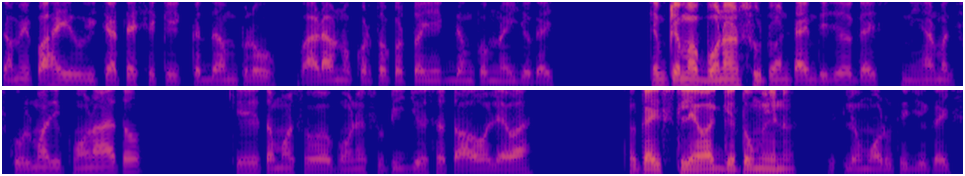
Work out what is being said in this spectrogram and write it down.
તમે પાસે એવું વિચારતા છે કે એકદમ પેલો વાડાનો કરતો કરતો એકદમ કમ નહીં જો ગાઈસ. કેમ કે એમાં ભોણાનો છૂટવાનો ટાઈમ થઈ ગયો ગાઈસ. નિહાળમાંથી સ્કૂલમાંથી ફોન આવ્યો હતો કે તમારો ભોણે છૂટી ગયો છે તો આવો લેવા. તો ગાઈસ લેવા ગયો તો હું એને. એટલે મોડું થઈ ગયું ગાઈશ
